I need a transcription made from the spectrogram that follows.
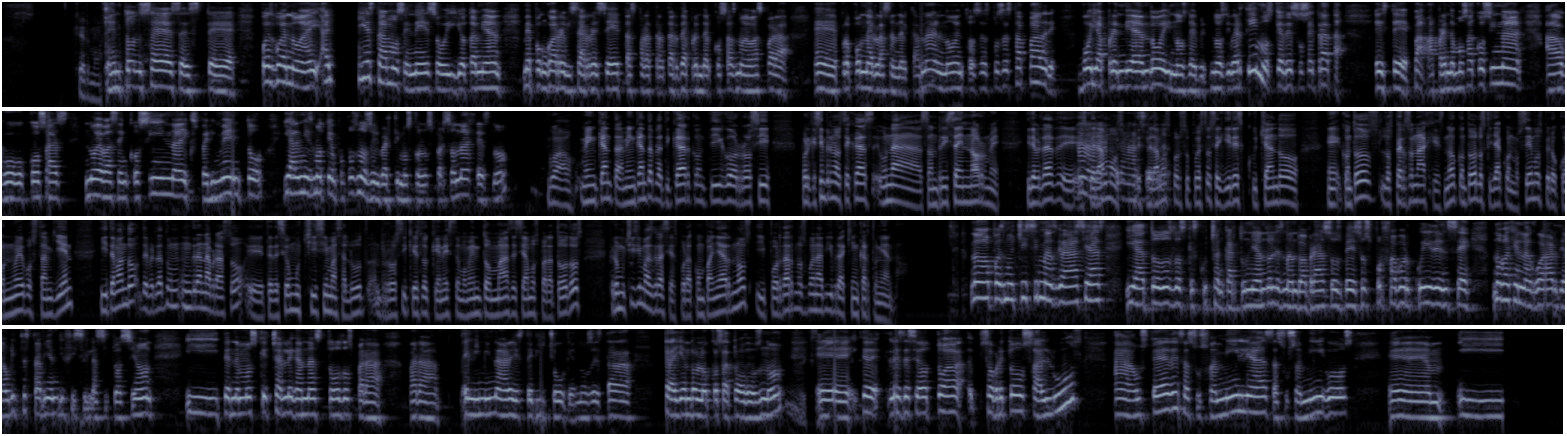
Qué hermoso. Entonces, este, pues bueno, ahí, ahí estamos en eso y yo también me pongo a revisar recetas para tratar de aprender cosas nuevas para eh, proponerlas en el canal, ¿no? Entonces, pues está padre. Voy aprendiendo y nos, nos divertimos, que de eso se trata. Este, aprendemos a cocinar, hago cosas nuevas en cocina, experimento y al mismo tiempo pues nos divertimos con los personajes, ¿no? Wow, me encanta, me encanta platicar contigo, Rosy, porque siempre nos dejas una sonrisa enorme y de verdad eh, ah, esperamos, esperamos por supuesto seguir escuchando eh, con todos los personajes, ¿no? Con todos los que ya conocemos, pero con nuevos también. Y te mando de verdad un, gran abrazo. Eh, te deseo muchísima salud, Rosy, que es lo que en este momento más deseamos para todos. Pero muchísimas gracias por acompañarnos y por darnos buena vibra aquí en Cartuneando. No, pues muchísimas gracias y a todos los que escuchan Cartuneando les mando abrazos, besos, por favor cuídense, no bajen la guardia, ahorita está bien difícil la situación y tenemos que echarle ganas todos para, para eliminar este bicho que nos está trayendo locos a todos, ¿no? Eh, que les deseo toda, sobre todo salud a ustedes, a sus familias, a sus amigos eh, y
